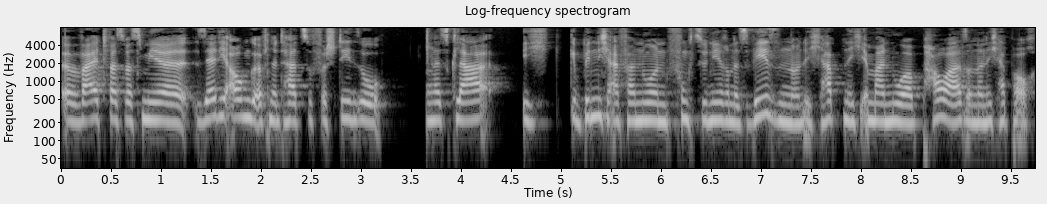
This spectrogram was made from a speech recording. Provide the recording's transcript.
war etwas, was mir sehr die Augen geöffnet hat, zu verstehen, so, alles klar, ich bin nicht einfach nur ein funktionierendes Wesen und ich habe nicht immer nur Power, sondern ich habe auch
